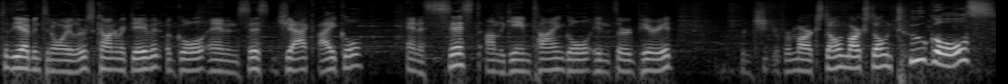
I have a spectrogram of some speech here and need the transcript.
to the Edmonton Oilers. Connor McDavid, a goal and an assist. Jack Eichel an assist on the game tying goal in third period for Mark Stone. Mark Stone, two goals.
